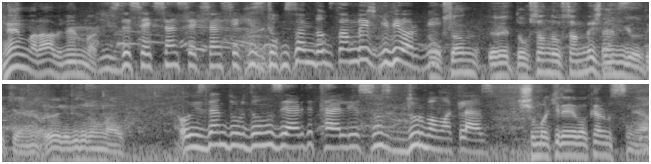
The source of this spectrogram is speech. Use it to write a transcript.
nem var abi, nem var. Yüzde 80, 88, 90, 95 gidiyor. Bir, 90 evet 90 95 nem gördük yani. Öyle bir durum vardı. o yüzden durduğunuz yerde terliyorsunuz. Durmamak lazım. Şu makineye bakar mısın ya?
